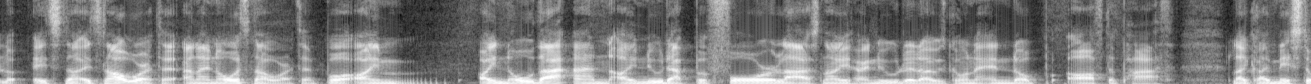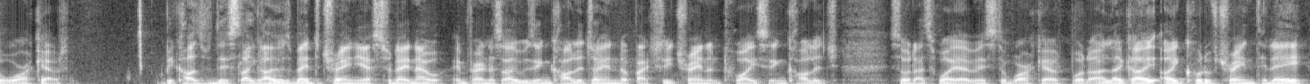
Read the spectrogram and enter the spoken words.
Look, it's not it's not worth it, and I know it's not worth it. But I'm I know that, and I knew that before last night. I knew that I was going to end up off the path. Like I missed a workout because of this. Like I was meant to train yesterday. Now, in fairness, I was in college. I ended up actually training twice in college, so that's why I missed a workout. But I like I I could have trained today,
